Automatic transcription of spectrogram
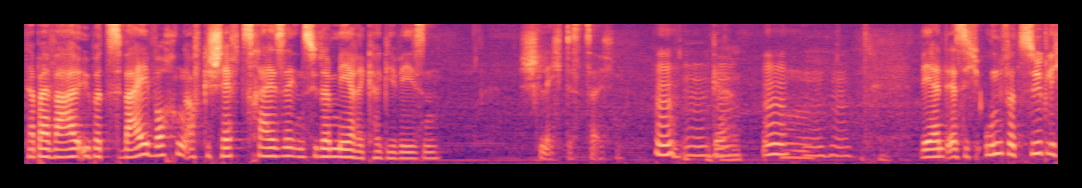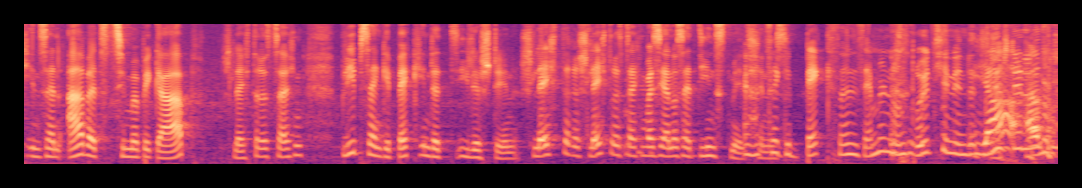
Dabei war er über zwei Wochen auf Geschäftsreise in Südamerika gewesen. Schlechtes Zeichen. Gell? Mhm. Während er sich unverzüglich in sein Arbeitszimmer begab, schlechteres Zeichen, blieb sein Gebäck in der Diele stehen. Schlechteres, schlechteres Zeichen, weil sie ja noch sein Er Dienstmädchen hat sein ist. Gebäck, seine Semmeln und Brötchen in der Ja, stehen lassen. also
